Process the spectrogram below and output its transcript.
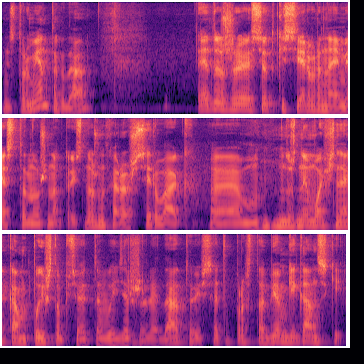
инструментах, да, это же все-таки серверное место нужно, то есть нужен хороший сервак, э, нужны мощные компы, чтобы все это выдержали, да, то есть это просто объем гигантский.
